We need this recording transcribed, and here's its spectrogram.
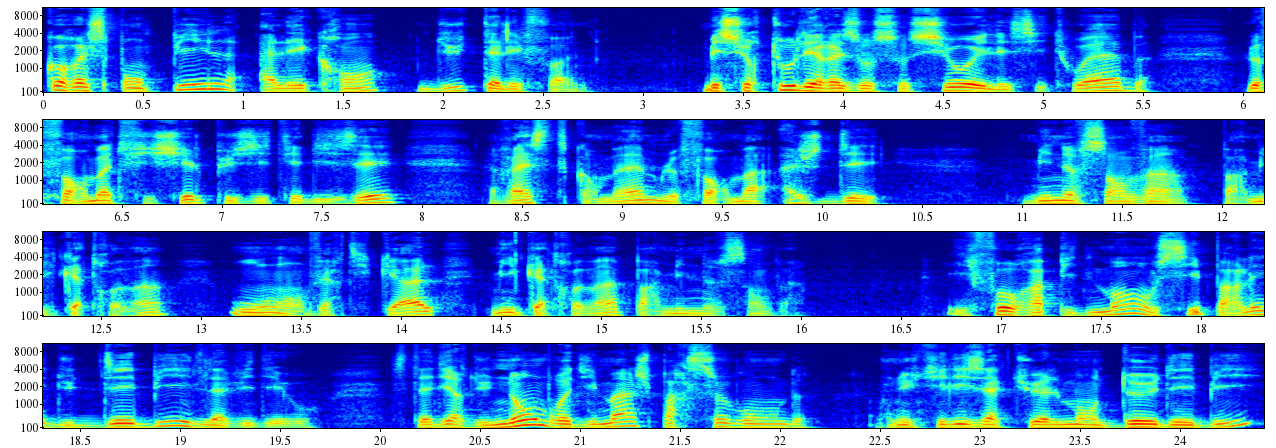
correspond pile à l'écran du téléphone. Mais sur tous les réseaux sociaux et les sites web, le format de fichier le plus utilisé reste quand même le format HD 1920 par 1080 ou en vertical 1080 par 1920 il faut rapidement aussi parler du débit de la vidéo, c'est-à-dire du nombre d'images par seconde. On utilise actuellement deux débits,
